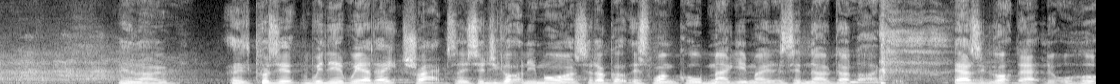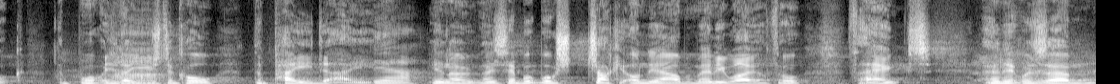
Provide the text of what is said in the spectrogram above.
you know, because we, did- we had eight tracks. And they said, You got any more? I said, I've got this one called Maggie May. They said, No, don't like it. It hasn't got that little hook, the- what they used to call the payday. Yeah. You know, they said, Well, we'll chuck it on the album anyway. I thought, Thanks. And it was um,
